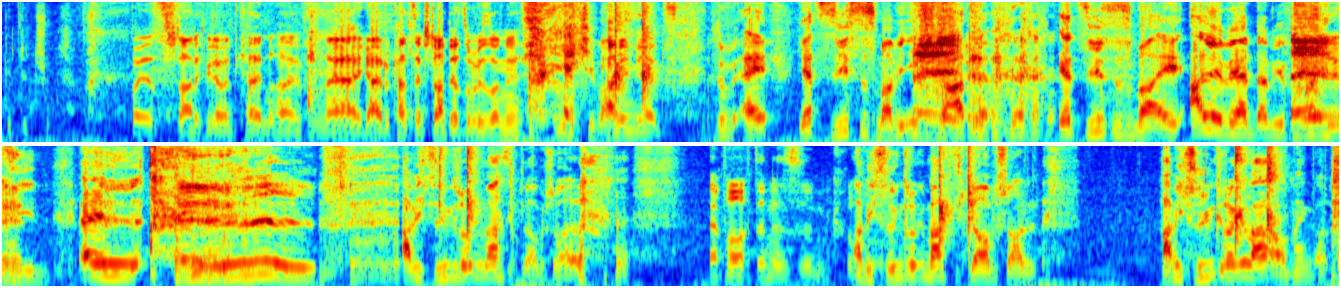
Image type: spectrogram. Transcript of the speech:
geditschelt. Aber jetzt starte ich wieder mit kalten Reifen. Naja, egal, du kannst den Start ja sowieso nicht. Und ich Ich kann ihn jetzt. Du, ey, jetzt siehst du es mal, wie ich Ey. starte. Jetzt siehst du es mal, ey. Alle werden an mir vorbeiziehen. Ey. ey. Hab ich Synchro gemacht? Ich glaube schon. Er braucht eine Synchro. Hab ich Synchro gemacht? Ich glaube schon. Hab ich Synchro gemacht? Oh mein Gott.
